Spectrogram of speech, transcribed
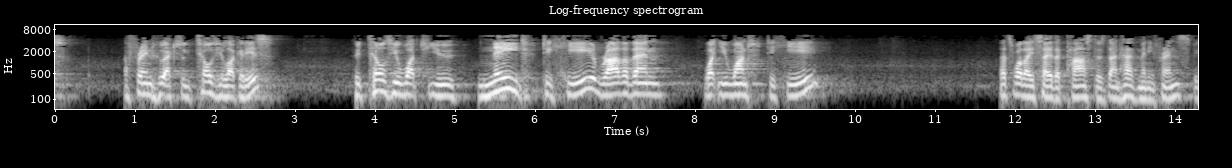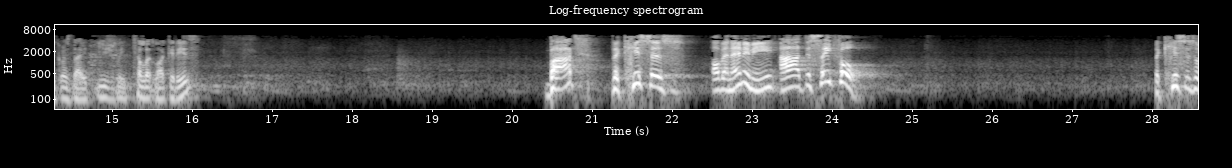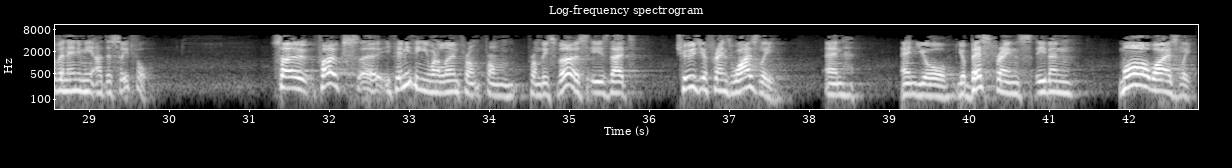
a friend who actually tells you like it is, who tells you what you need to hear rather than what you want to hear. That's why they say that pastors don't have many friends because they usually tell it like it is. But the kisses of an enemy are deceitful. The kisses of an enemy are deceitful. So, folks, uh, if anything you want to learn from, from, from this verse is that choose your friends wisely and, and your, your best friends even more wisely.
